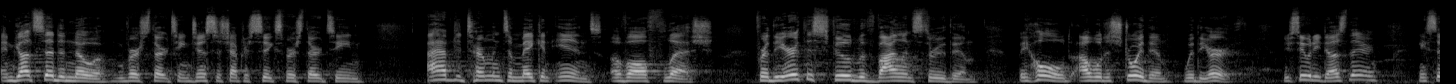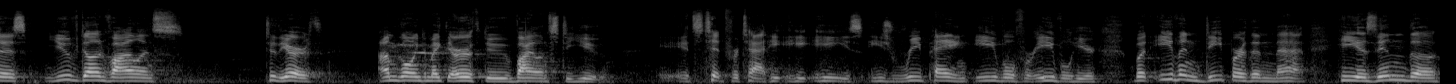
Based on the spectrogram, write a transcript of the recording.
And God said to Noah in verse 13, Genesis chapter 6, verse 13, I have determined to make an end of all flesh, for the earth is filled with violence through them. Behold, I will destroy them with the earth. You see what he does there? He says, You've done violence to the earth. I'm going to make the earth do violence to you. It's tit for tat. He, he, he's, he's repaying evil for evil here. But even deeper than that, he is in the,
